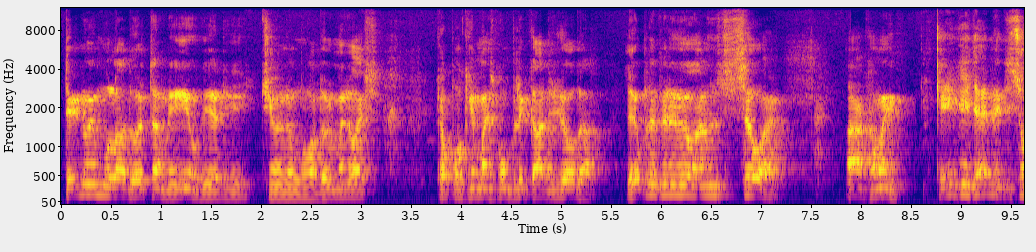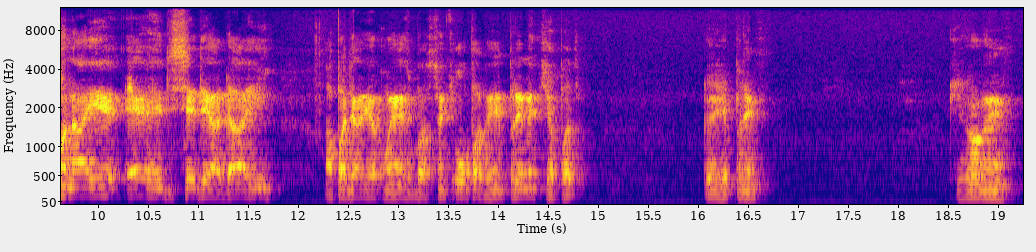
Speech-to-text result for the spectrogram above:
Tem no emulador também, eu vi ali, tinha no emulador, mas eu acho que é um pouquinho mais complicado de jogar. Eu prefiro jogar no celular. Ah, calma aí. Quem quiser me adicionar aí, RDCDH aí, rapaziada já conhece bastante. Opa, vem prêmio aqui, rapaz. Peguei prêmio. Que eu ganhei?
